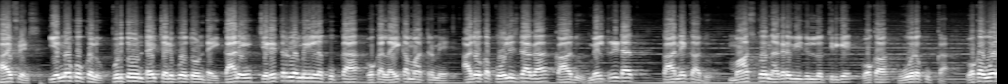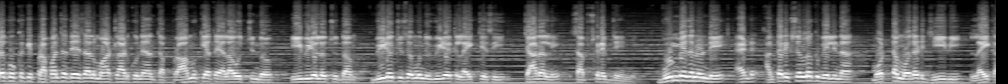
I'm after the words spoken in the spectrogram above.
హాయ్ ఫ్రెండ్స్ ఎన్నో కుక్కలు పుడుతూ ఉంటాయి చనిపోతూ ఉంటాయి కానీ చరిత్రలో మిగిలిన కుక్క ఒక లైక మాత్రమే. అది ఒక పోలీస్ డాగా కాదు మిలిటరీ డాగ్ కానే కాదు మాస్కో నగర వీధుల్లో తిరిగే ఒక ఊర కుక్క. ఒక ఊర కుక్కకి ప్రపంచ దేశాలు మాట్లాడుకునే అంత ప్రాముఖ్యత ఎలా వచ్చిందో ఈ వీడియోలో చూద్దాం. వీడియో చూసే ముందు వీడియోకి లైక్ చేసి ఛానల్ని సబ్స్క్రైబ్ చేయండి. భూమి మీద నుండి అండ్ అంతరిక్షంలోకి వెళ్ళిన మొట్టమొదటి జీవి లైక.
